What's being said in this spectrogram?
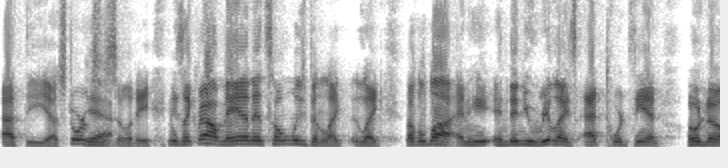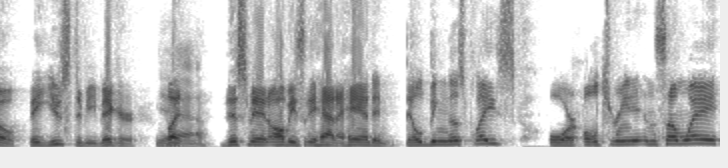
at the uh, storage Yeah. facility, and he's like, "Well, man, it's always been like like blah blah blah." And he and then you realize at towards the end, oh no, they used to be bigger. But this man obviously had a hand in building this place or altering it in some way,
